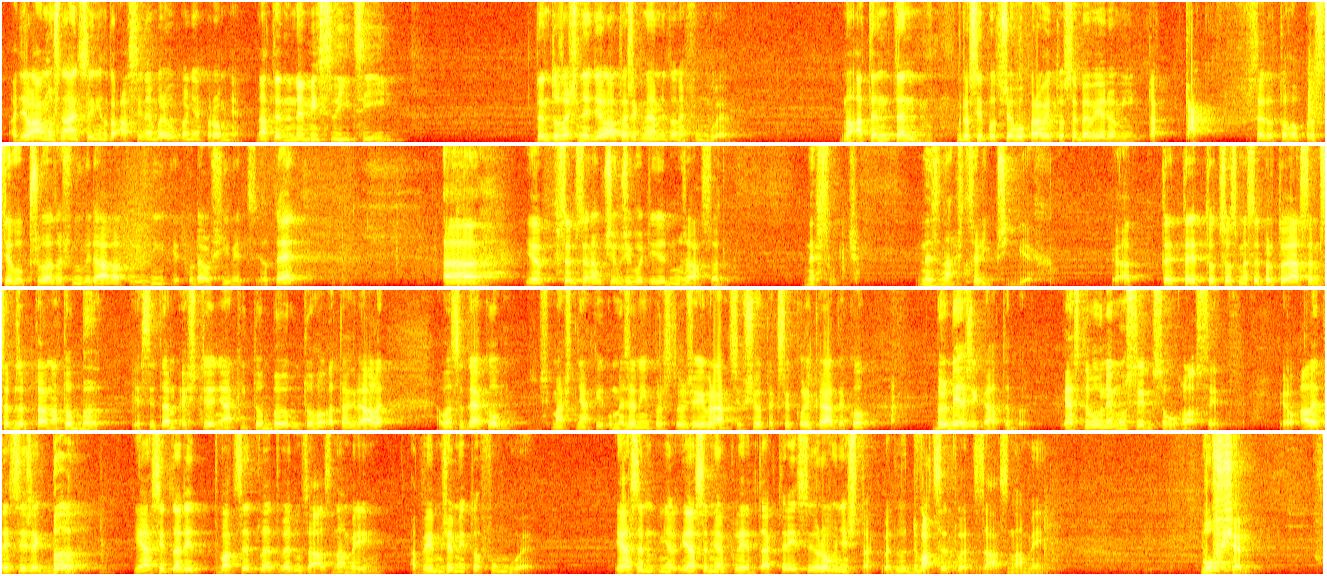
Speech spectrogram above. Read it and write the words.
A dělá možná něco jiného, to asi nebude úplně pro mě. Na ten nemyslící, ten to začne dělat a řekne, na mě to nefunguje. No a ten, ten, kdo si potřebuje opravit to sebevědomí, tak, tak se do toho prostě opřu a začnu vydávat různý jako další věci. Jo. To je, uh, je, jsem se naučil v životě jednu zásadu. Nesuď. Neznáš celý příběh. A to, to je to, co jsme se, proto já jsem se zeptal na to B. Jestli tam ještě nějaký to B u toho a tak dále. A on se to jako, když máš nějaký omezený prostor, že i v rámci všeho, tak se kolikrát jako blbě říká to B. Já s tebou nemusím souhlasit. Jo, ale teď si řekl B. Já si tady 20 let vedu záznamy a vím, že mi to funguje. Já jsem, měl, já jsem měl klienta, který si rovněž tak vedl 20 let záznamy. Vo všem.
